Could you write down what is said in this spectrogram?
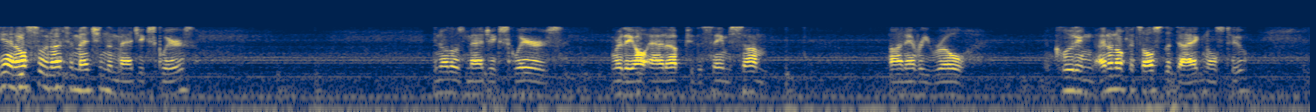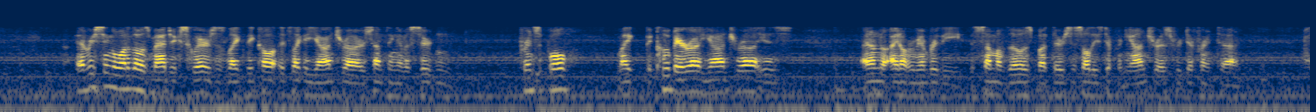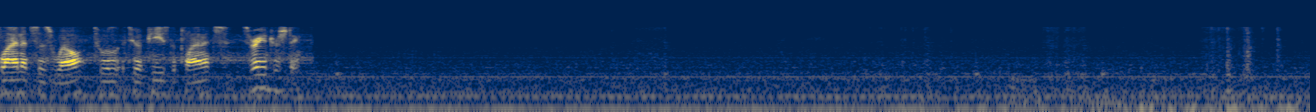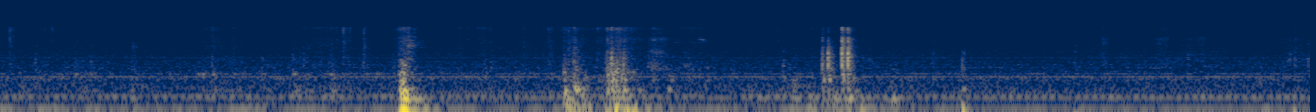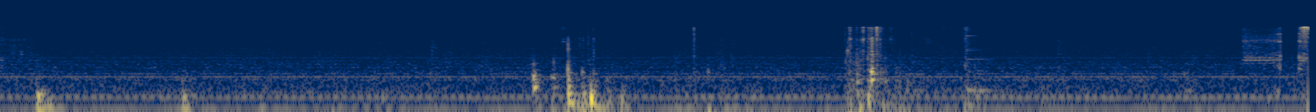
Yeah, and also not to mention the magic squares. You know those magic squares where they all add up to the same sum on every row, including, I don't know if it's also the diagonals too. Every single one of those magic squares is like, they call it, it's like a yantra or something of a certain principle. Like the Kubera yantra is I don't know. I don't remember the, the sum of those, but there's just all these different yantras for different uh, planets as well to to appease the planets. It's very interesting.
